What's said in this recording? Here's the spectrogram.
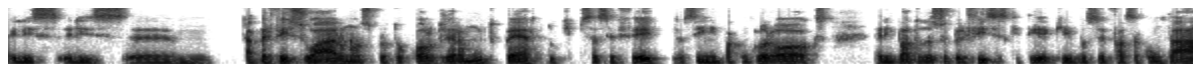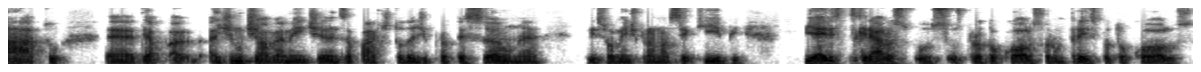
eles eles aperfeiçoaram o nosso protocolo, que já era muito perto do que precisa ser feito, assim, limpar com clorox, é limpar todas as superfícies que, te, que você faça contato. É, a, a, gente não tinha, obviamente, antes a parte toda de proteção, né? principalmente para a nossa equipe. E aí eles criaram os, os, os, protocolos, foram três protocolos,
